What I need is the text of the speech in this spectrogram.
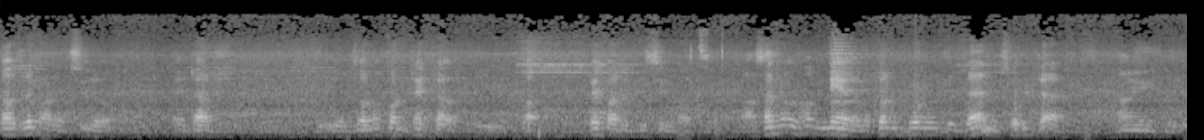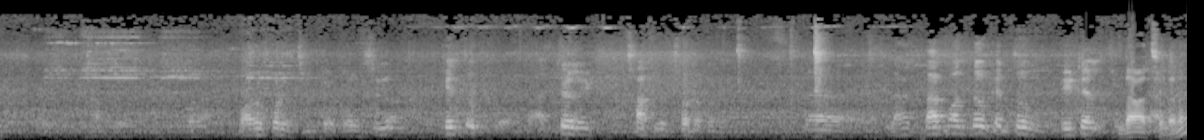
কাজে ভালো ছিল। এটার জনকণ্ঠে একটা পেপারে দিছিল। আসানুল হক নিয়ে গেল যে দেন ছবিটা আমি বড় করে চিন্তা করেছিল কিন্তু অ্যাকচুয়ালি ছাত্র ছোট করে তার মধ্যেও কিন্তু ডিটেল দেওয়া ছিল না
